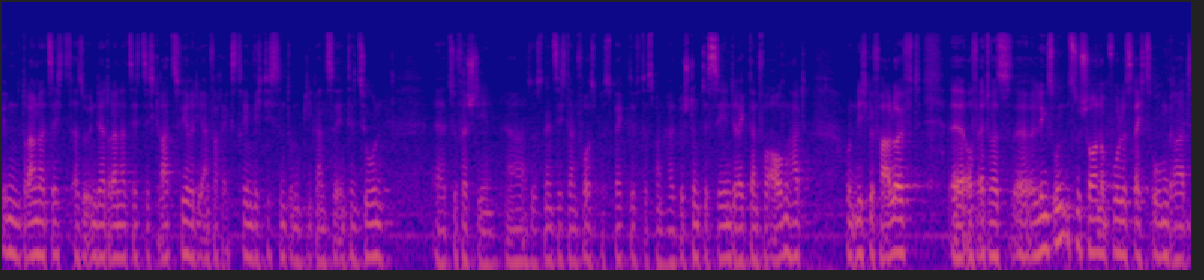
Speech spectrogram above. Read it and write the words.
in, 360, also in der 360-Grad-Sphäre, die einfach extrem wichtig sind, um die ganze Intention äh, zu verstehen. Ja, also es nennt sich dann Force Perspective, dass man halt bestimmte Szenen direkt dann vor Augen hat und nicht Gefahr läuft, äh, auf etwas äh, links unten zu schauen, obwohl es rechts oben gerade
